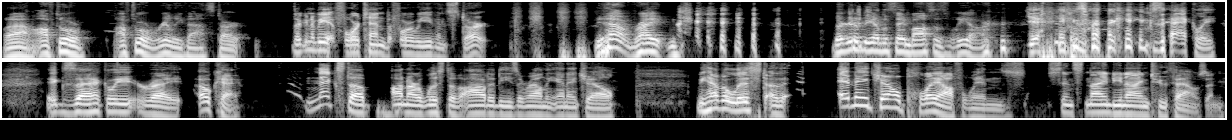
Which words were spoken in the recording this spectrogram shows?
Wow, off to a off to a really fast start. They're going to be at 410 before we even start. yeah, right. They're going to be on the same boss as we are. yeah, exactly, exactly, exactly right. Okay. Next up on our list of oddities around the NHL, we have a list of NHL playoff wins since 99 2000.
